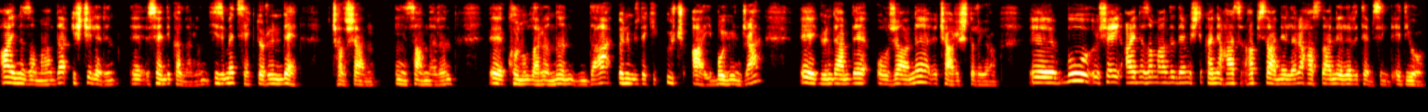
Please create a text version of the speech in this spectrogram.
aynı zamanda işçilerin, e, sendikaların, hizmet sektöründe çalışan insanların e, konularının da önümüzdeki 3 ay boyunca e, gündemde olacağını çağrıştırıyor. E, bu şey aynı zamanda demiştik hani has, hapishanelere, hastaneleri temsil ediyor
